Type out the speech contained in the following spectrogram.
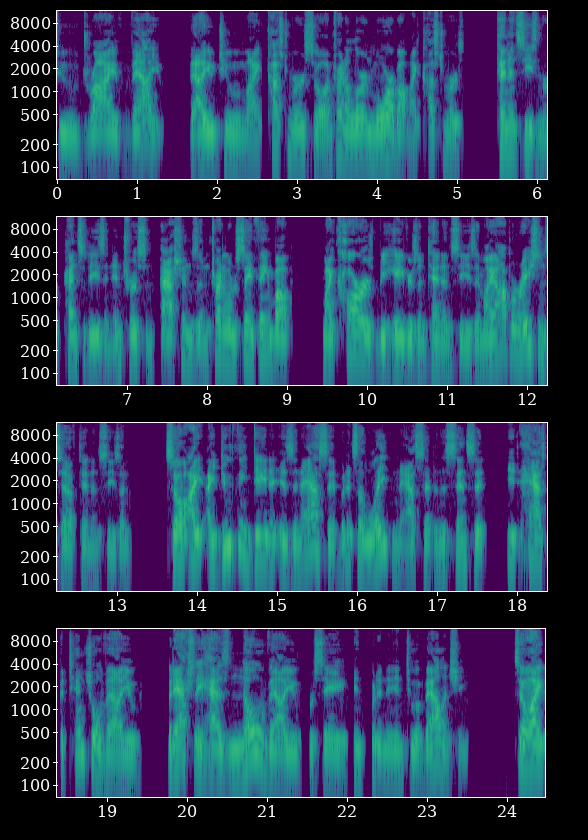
to drive value, value to my customers. So I'm trying to learn more about my customers' tendencies and propensities and interests and passions, and trying to learn the same thing about my car's behaviors and tendencies, and my operations have tendencies. And so I, I do think data is an asset, but it's a latent asset in the sense that it has potential value, but actually has no value per se in putting it into a balance sheet. So I,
